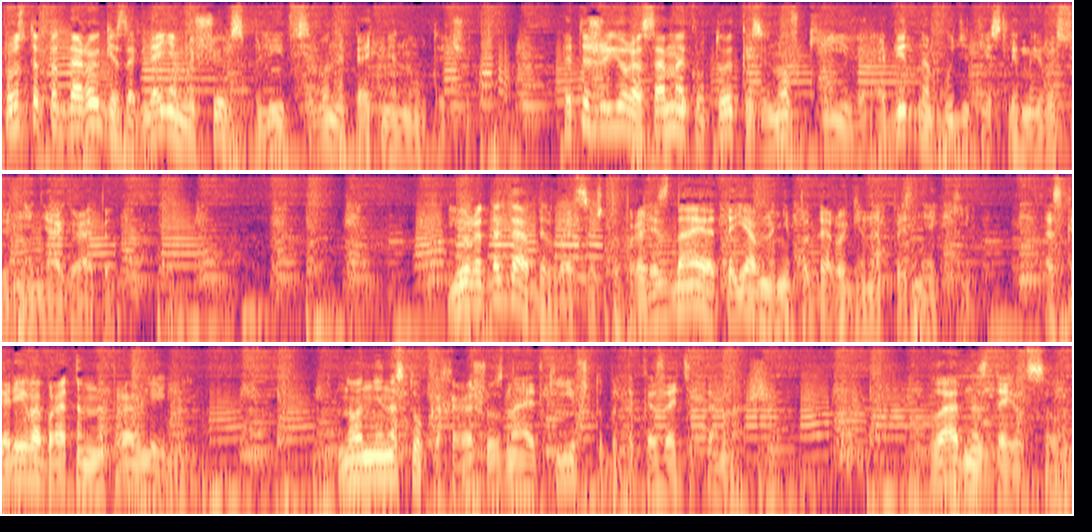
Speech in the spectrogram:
«Просто по дороге заглянем еще и в сплит, всего на пять минуточек. Это же, Юра, самое крутое казино в Киеве. Обидно будет, если мы его сегодня не ограбим». Юра догадывается, что пролезная это явно не по дороге на Поздняки, а скорее в обратном направлении. Но он не настолько хорошо знает Киев, чтобы доказать это Маше. Ладно, сдается он,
